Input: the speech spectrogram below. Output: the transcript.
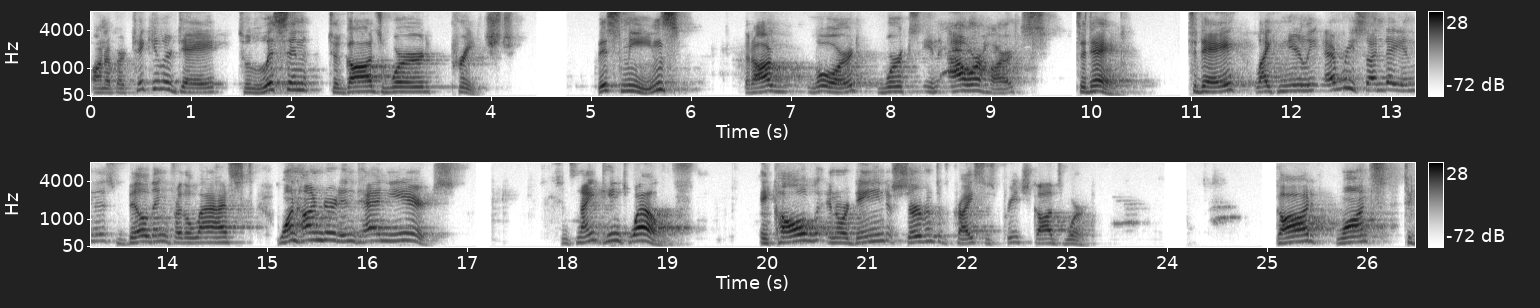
on a particular day to listen to God's word preached. This means that our Lord works in our hearts today. Today, like nearly every Sunday in this building for the last 110 years, since 1912, a called and ordained servant of Christ has preached God's word. God wants to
